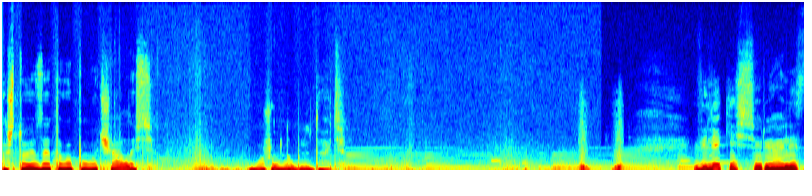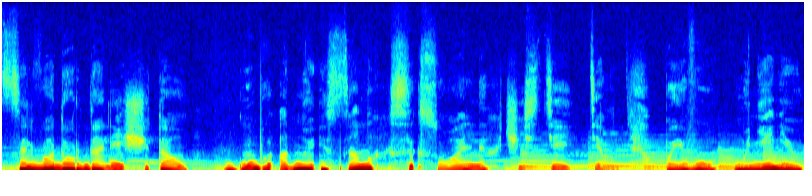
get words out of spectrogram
А что из этого получалось, можем наблюдать. Великий сюрреалист Сальвадор Дали считал губы одной из самых сексуальных частей тела. По его мнению,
